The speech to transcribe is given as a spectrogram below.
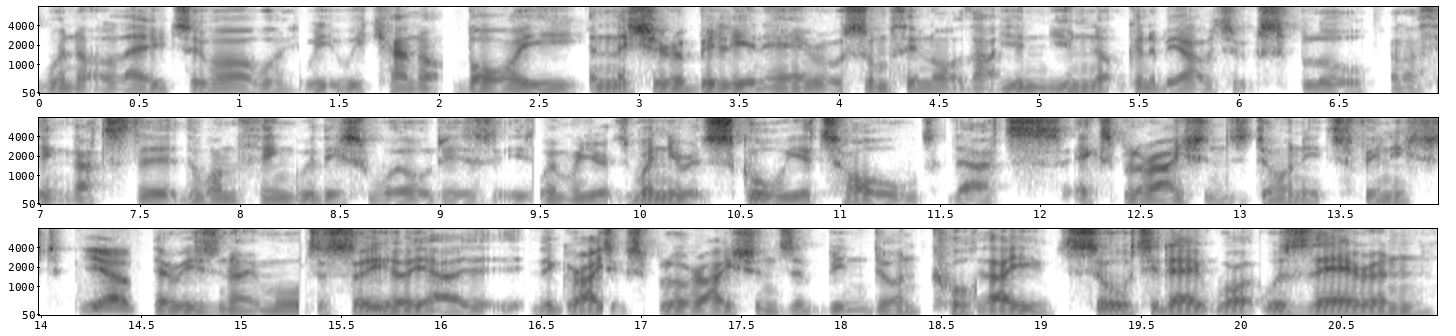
we're not allowed to, are we? We, we cannot buy unless you're a billionaire or something like that. You, you're not going to be able to explore. And I think that's the the one thing with this world is is when we're when you're at school, you're told that exploration's done, it's finished. Yeah, there is no more to see here. Yeah, the great explorations have been done. Cool. They sorted out what was there, and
